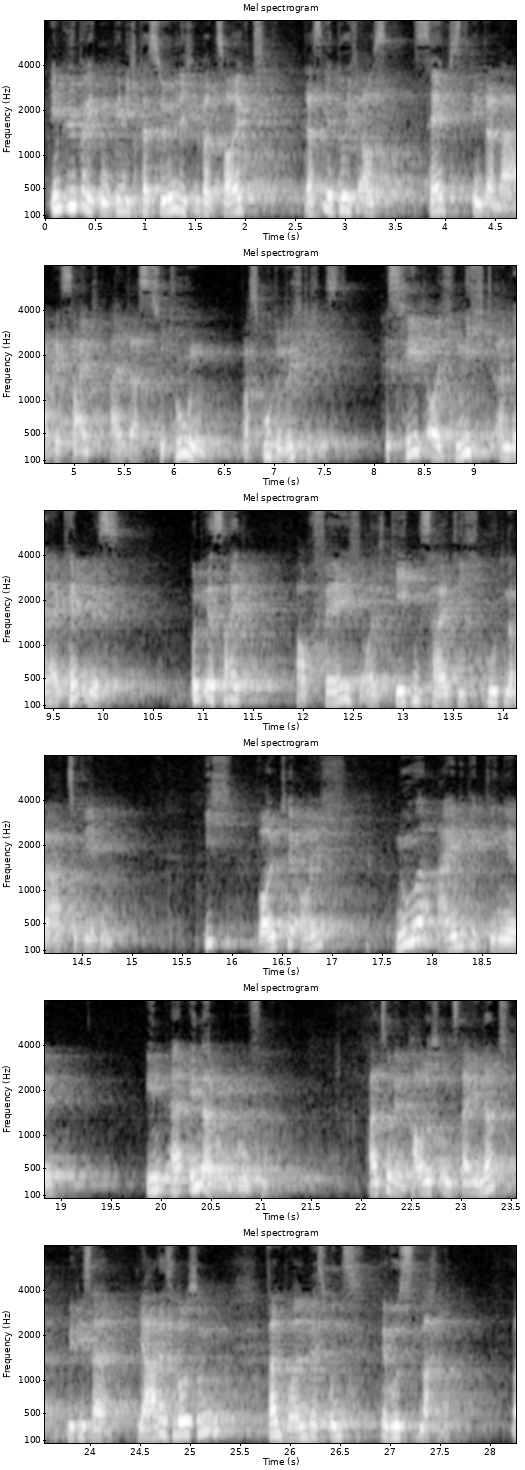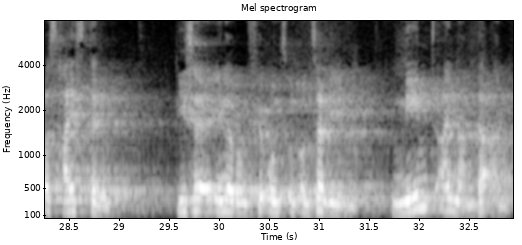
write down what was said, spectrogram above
im Übrigen bin ich persönlich überzeugt, dass ihr durchaus selbst in der Lage seid, all das zu tun, was gut und richtig ist. Es fehlt euch nicht an der Erkenntnis und ihr seid auch fähig, euch gegenseitig guten Rat zu geben. Ich wollte euch nur einige Dinge in Erinnerung rufen. Also, wenn Paulus uns erinnert mit dieser Jahreslosung, dann wollen wir es uns bewusst machen. Was heißt denn diese Erinnerung für uns und unser Leben? Nehmt einander an.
